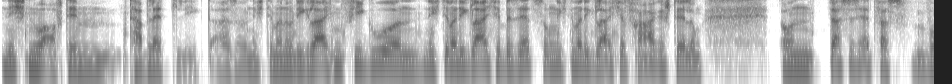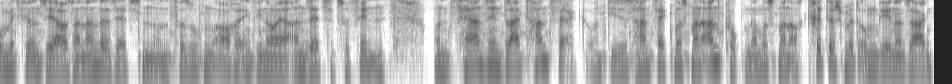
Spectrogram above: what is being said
nicht nur auf dem Tablett liegt. Also nicht immer nur die gleichen Figuren, nicht immer die gleiche Besetzung, nicht immer die gleiche Fragestellung. Und das ist etwas, womit wir uns sehr auseinandersetzen und versuchen auch irgendwie neue Ansätze zu finden. Und Fernsehen bleibt Handwerk. Und dieses Handwerk muss man angucken. Da muss man auch kritisch mit umgehen und sagen,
